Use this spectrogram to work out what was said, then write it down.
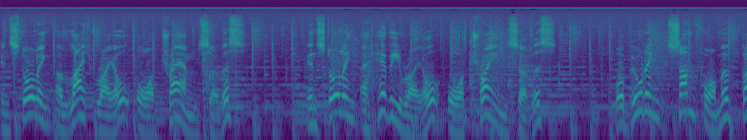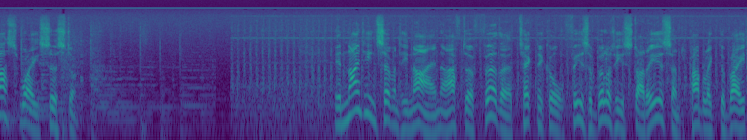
installing a light rail or tram service, installing a heavy rail or train service, or building some form of busway system. In 1979, after further technical feasibility studies and public debate,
